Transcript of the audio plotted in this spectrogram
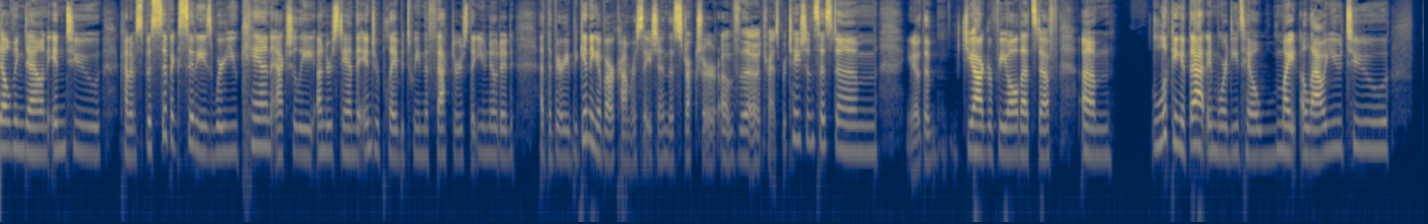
delving down into kind of specific cities where you can actually understand the interplay between the factors that you noted at the very beginning of our conversation the structure of the transportation system you know the geography all that stuff um, looking at that in more detail might allow you to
